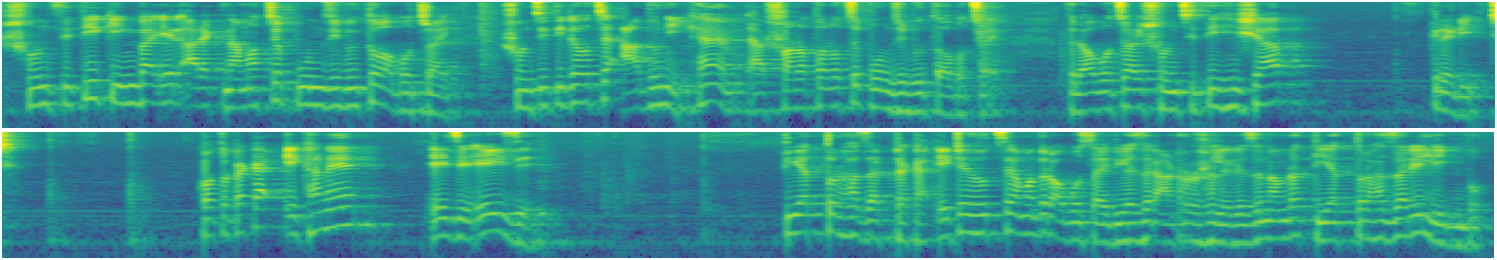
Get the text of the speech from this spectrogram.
সঞ্চিতি কিংবা এর আরেক নাম হচ্ছে পুঞ্জীভূত অবচয়। সঞ্চিতিটা হচ্ছে আধুনিক হ্যাঁ? আর সনাতন হচ্ছে পুঞ্জীভূত অবচয়। তাহলে অবচয়, সঞ্চিতি, হিসাব, ক্রেডিট। কত টাকা? এখানে এই যে এই যে, তিয়াত্তর হাজার টাকা। এটা হচ্ছে আমাদের অবচয় দুই হাজার আঠারো সালের। এজন্য আমরা তিয়াত্তর হাজারই লিখব।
